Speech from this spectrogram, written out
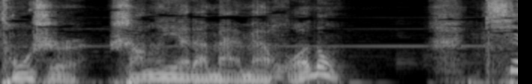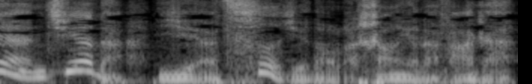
从事商业的买卖活动，间接的也刺激到了商业的发展。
